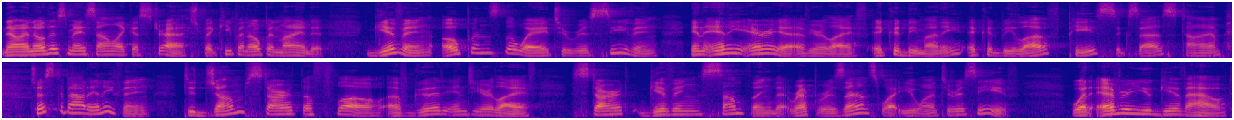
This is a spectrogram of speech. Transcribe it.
Now, I know this may sound like a stretch, but keep an open minded. Giving opens the way to receiving in any area of your life. It could be money, it could be love, peace, success, time, just about anything. To jumpstart the flow of good into your life, start giving something that represents what you want to receive whatever you give out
